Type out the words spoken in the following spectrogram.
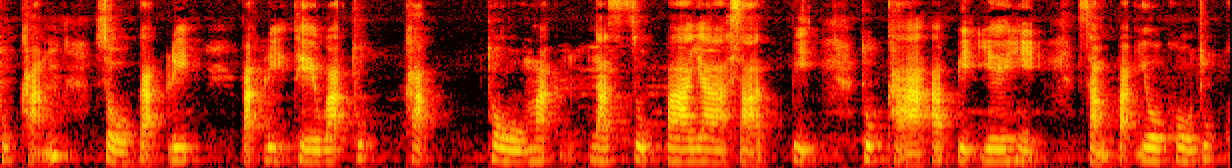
ทุกขัง โสกะริปริเทวะทุกขะ โทมนัสสุปายาสาปิ ทุกขาอปิเยหิ สัมปโยโคทุกโข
